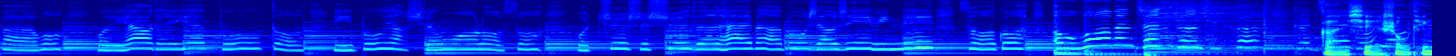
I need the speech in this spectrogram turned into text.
把握。我要的也不多，你不要嫌我啰嗦，我只是十分害怕不小心与你错过。哦，我们辗转几。感谢收听。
